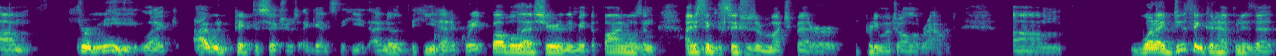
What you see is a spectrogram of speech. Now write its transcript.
Um, for me, like I would pick the Sixers against the Heat. I know the Heat had a great bubble last year and they made the finals, and I just think the Sixers are much better, pretty much all around. Um, what I do think could happen is that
